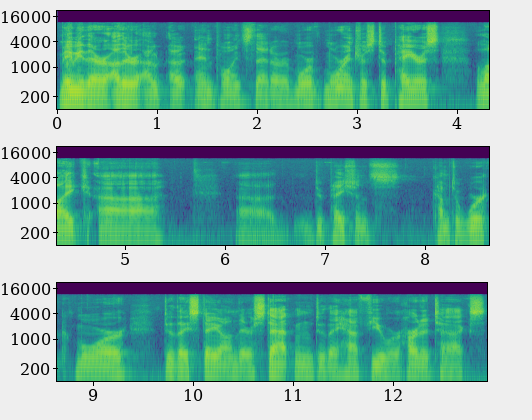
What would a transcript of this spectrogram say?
maybe there are other out, out endpoints that are more, more interest to payers, like uh, uh, do patients come to work more? Do they stay on their statin? Do they have fewer heart attacks?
